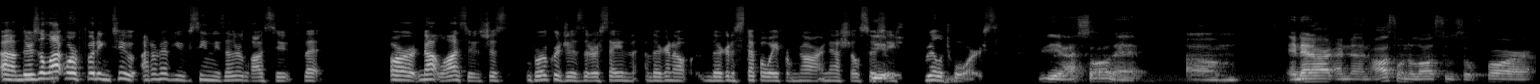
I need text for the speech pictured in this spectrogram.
Um, there's a lot more footing too. I don't know if you've seen these other lawsuits that, or not lawsuits, just brokerages that are saying that they're gonna they're gonna step away from NAR, National Association yeah. Realtors. Yeah, I saw that. Um, and then our and then also in the lawsuit so far,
